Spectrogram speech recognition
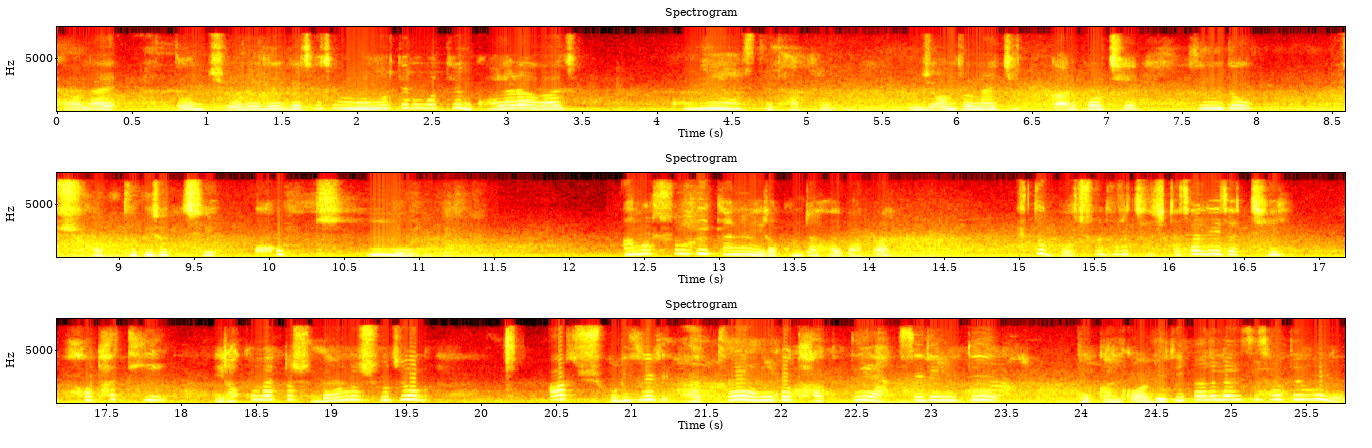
গলায় এত জোরে লেগেছে যে মুহূর্তের মধ্যে গলার আওয়াজ কমে আসতে থাকল। যন্ত্রণায় চিৎকার করছে, কিন্তু শব্দ বেরোচ্ছে খুব ক্ষীণ। আমার সঙ্গে কেন এরকমটা হয় বাবা? এত বছর ধরে চেষ্টা চালিয়ে যাচ্ছি, হঠাৎই এরকম একটা সুবর্ণ সুযোগ আর শরীরের এত অঙ্গ থাকতে অ্যাক্সিডেন্টে ভোকাল কর্ডেরই প্যারালাইসিস হতে হলো।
